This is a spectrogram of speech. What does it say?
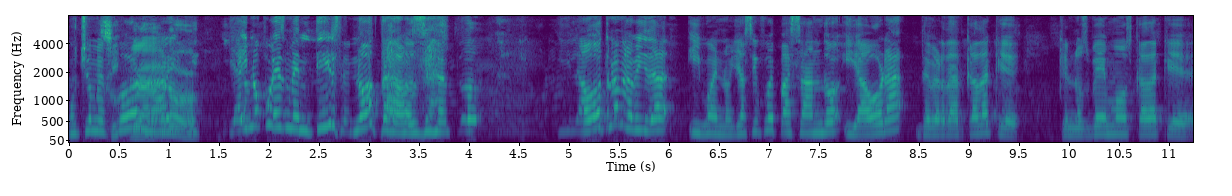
Mucho mejor, Sí, ¿no? claro. Y, y ahí no puedes mentir, se nota, o sea, todo. Y la otra Navidad, y bueno, ya así fue pasando, y ahora, de verdad, cada que, que nos vemos, cada que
